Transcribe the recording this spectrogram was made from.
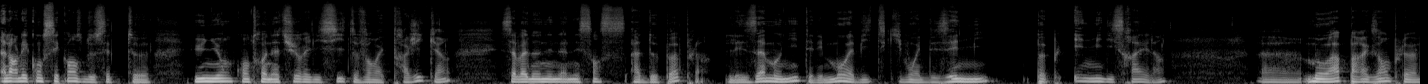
Alors les conséquences de cette euh, union contre nature illicite vont être tragiques. Hein. Ça va donner la naissance à deux peuples, les Ammonites et les Moabites, qui vont être des ennemis, peuples ennemis d'Israël. Hein. Euh, Moab, par exemple,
